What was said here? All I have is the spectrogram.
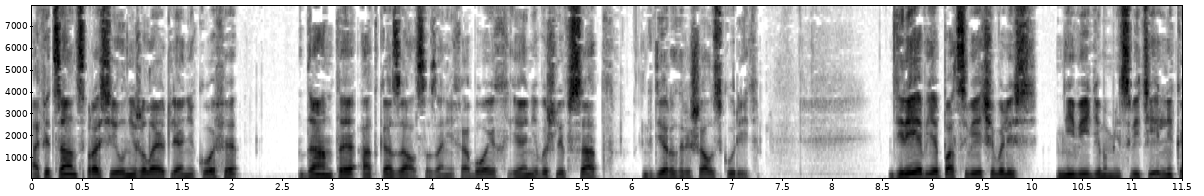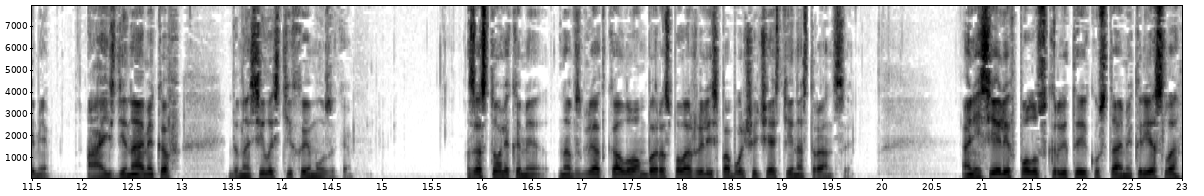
Официант спросил, не желают ли они кофе. Данте отказался за них обоих, и они вышли в сад, где разрешалось курить. Деревья подсвечивались невидимыми светильниками, а из динамиков доносилась тихая музыка. За столиками, на взгляд Коломбо, расположились по большей части иностранцы. Они сели в полускрытые кустами кресла.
